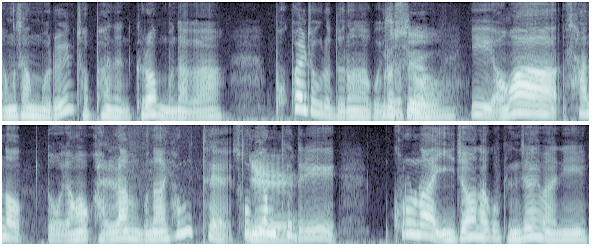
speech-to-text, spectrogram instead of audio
영상물을 접하는 그런 문화가 폭발적으로 늘어나고 있어서 그렇어요. 이 영화 산업 또 영화 관람 문화 형태 소비 예. 형태들이 코로나 이전하고 굉장히 많이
